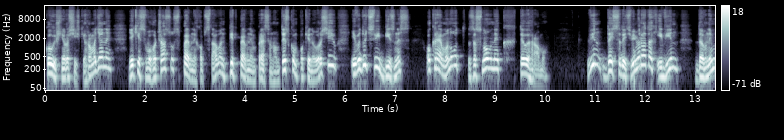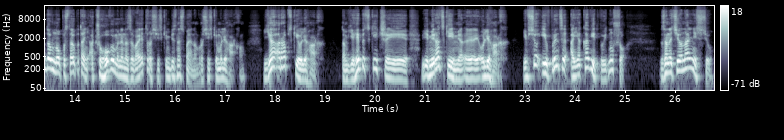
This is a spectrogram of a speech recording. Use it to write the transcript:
колишні російські громадяни, які свого часу з певних обставин під певним пресингом тиском покинули Росію і ведуть свій бізнес окремо. Ну, от засновник телеграму. Він десь сидить в Еміратах, і він давним-давно поставив питання: а чого ви мене називаєте російським бізнесменом, російським олігархом? Я арабський олігарх, там єгипетський чи еміратський емір- е, олігарх. І все. І в принципі, а яка відповідь? Ну що, за національністю?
